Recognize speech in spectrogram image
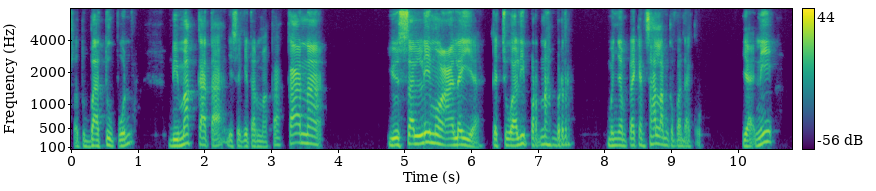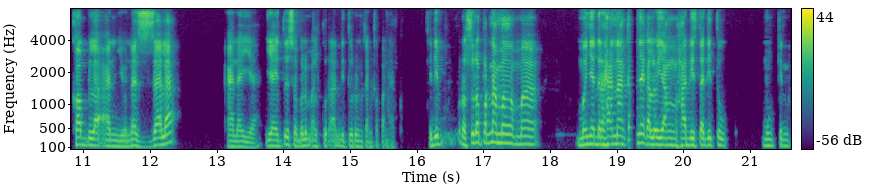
satu batu pun. Di Makkah di sekitar Makkah karena yusallimu alayya kecuali pernah ber menyampaikan salam kepadaku yakni qabla an yunazzala alayya yaitu sebelum Al-Qur'an diturunkan kepadaku. Jadi Rasulullah pernah me me menyederhanakannya kalau yang hadis tadi itu mungkin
